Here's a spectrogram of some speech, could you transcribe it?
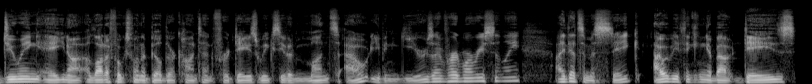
doing a you know a lot of folks want to build their content for days weeks even months out even years i've heard more recently i think that's a mistake i would be thinking about days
